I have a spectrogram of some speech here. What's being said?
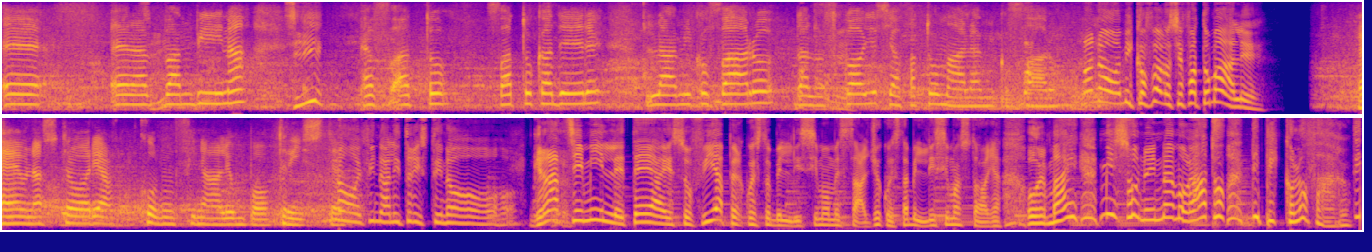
eh, era Sì? bambina Sì? e ha fatto, fatto cadere l'amico Faro dallo scoglio e si è fatto male amico Faro. Ma no, amico Faro si è fatto male. È una storia con un finale un po' triste. No, i finali tristi no. Grazie mille Tea e Sofia per questo bellissimo messaggio e questa bellissima storia. Ormai mi sono innamorato di Piccolo Faro. Ti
